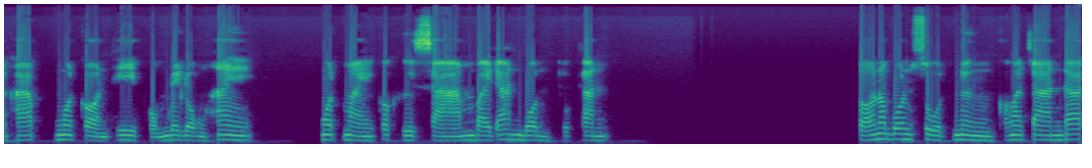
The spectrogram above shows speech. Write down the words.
นะครับ งวดก่อนที่ผมได้ลงให้ งวดใหม่ก็คือสามใบด้านบนทุกท่านสอนบนสูตรหนึ่งของอาจารย์ได้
